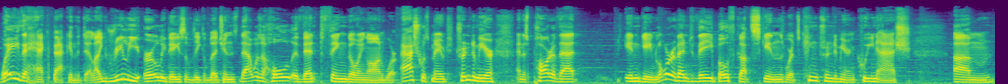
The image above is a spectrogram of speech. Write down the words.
way the heck back in the day, like really early days of League of Legends, that was a whole event thing going on where Ashe was married to Tryndamere, and as part of that in-game lore event, they both got skins where it's King Tryndamere and Queen Ashe. Um,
